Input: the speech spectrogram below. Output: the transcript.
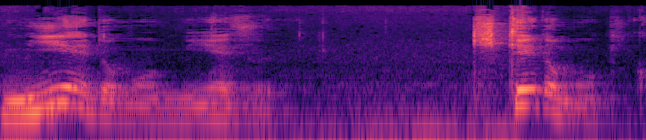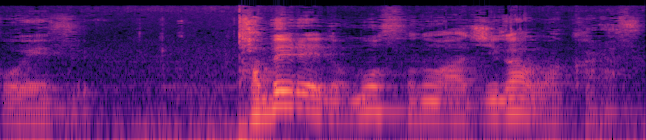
見えども見えず、聞けども聞こえず、食べれどもその味がわからず。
